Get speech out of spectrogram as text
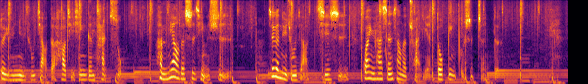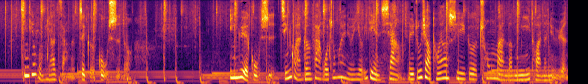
对于女主角的好奇心跟探索。很妙的事情是，这个女主角其实关于她身上的传言都并不是真的。今天我们要讲的这个故事呢，音乐故事，尽管跟法国中尉女人有一点像，女主角同样是一个充满了谜团的女人。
